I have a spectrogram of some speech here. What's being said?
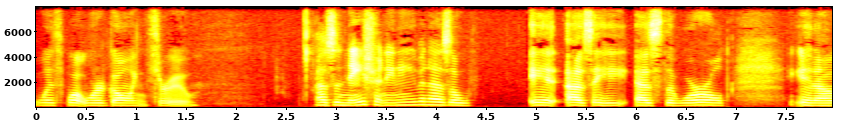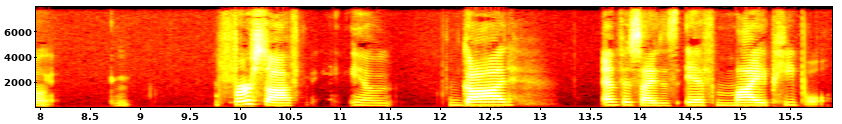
with what we're going through. As a nation and even as a it as a as the world you know first off you know god emphasizes if my people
